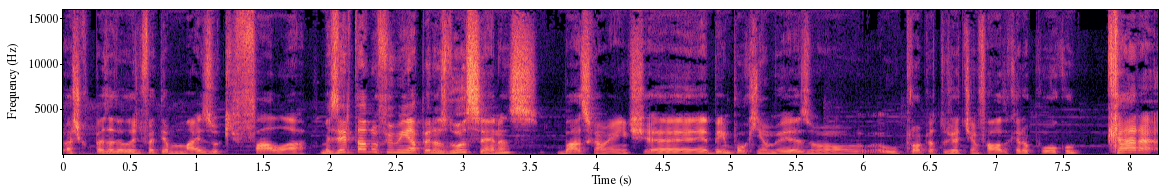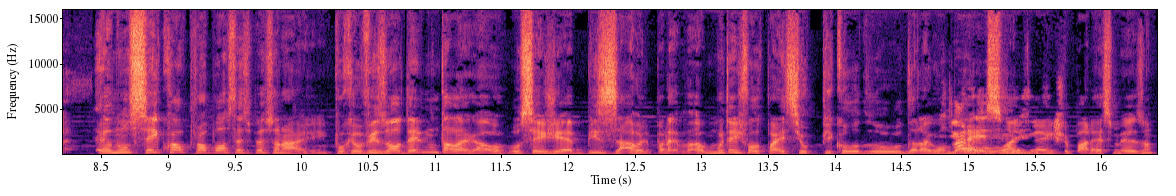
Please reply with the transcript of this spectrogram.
acho que o pesadelo a gente vai ter mais o que falar. Mas ele tá no filme em apenas duas cenas, basicamente. É, é bem pouquinho mesmo. O próprio ator já tinha falado que era pouco. Cara, eu não sei qual é o propósito desse personagem, porque o visual dele não tá legal, ou seja, é bizarro, ele pare... muita gente falou que parecia o Piccolo do Dragon Ball parece live mesmo. action, parece mesmo.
